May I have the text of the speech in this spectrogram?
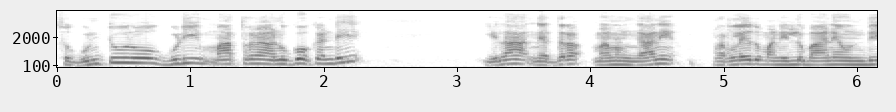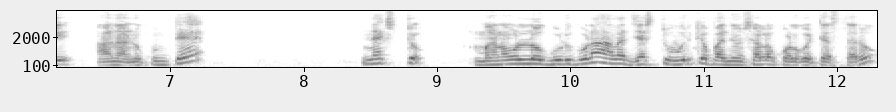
సో గుంటూరు గుడి మాత్రమే అనుకోకండి. ఇలా నిద్ర మనం కానీ పర్లేదు మన ఇల్లు బాగానే ఉంది అని అనుకుంటే నెక్స్ట్ మన ఊళ్ళో గుడి కూడా అలా జస్ట్ ఊరికే పది నిమిషాల్లో కొలగొట్టేస్తారు.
